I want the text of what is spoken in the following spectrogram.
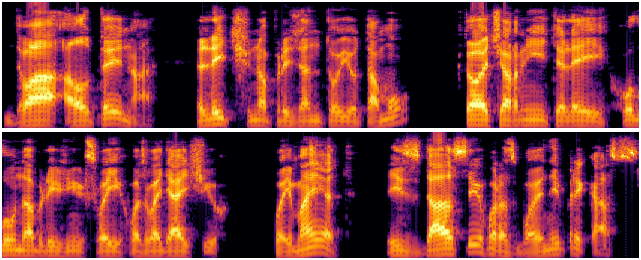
«Два алтына лично презентую тому, кто очернителей хулу на ближних своих возводящих поймает и сдаст их в разбойный приказ.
